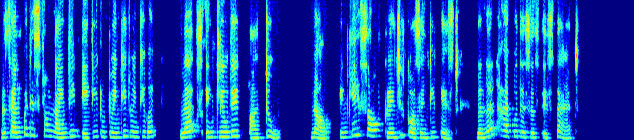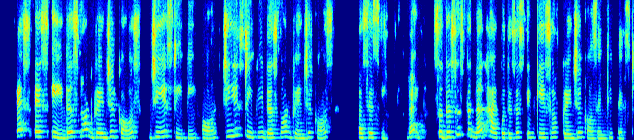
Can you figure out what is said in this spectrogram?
The sample is from 1980 to 2021. Lags included are 2. Now, in case of Granger causality test, the null hypothesis is that SSE does not Granger cause GSDP or GSDP does not Granger cause SSE, right? So this is the null hypothesis in case of Granger causality test.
